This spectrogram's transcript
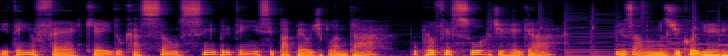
e tenho fé que a educação sempre tem esse papel de plantar, o professor de regar e os alunos de colherem.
